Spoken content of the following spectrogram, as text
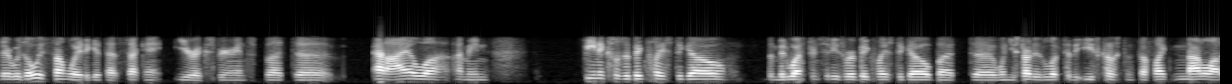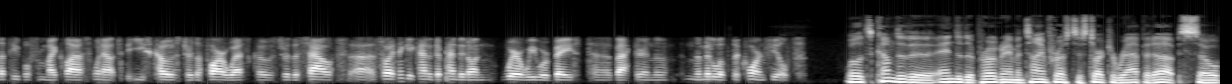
there was always some way to get that second year experience. But uh, at Iowa, I mean, Phoenix was a big place to go the Midwestern cities were a big place to go, but uh, when you started to look to the East Coast and stuff like, not a lot of people from my class went out to the East Coast or the far West Coast or the South. Uh, so I think it kind of depended on where we were based uh, back there in the in the middle of the cornfields. Well, it's come to the end of the program and time for us to start to wrap it up. So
